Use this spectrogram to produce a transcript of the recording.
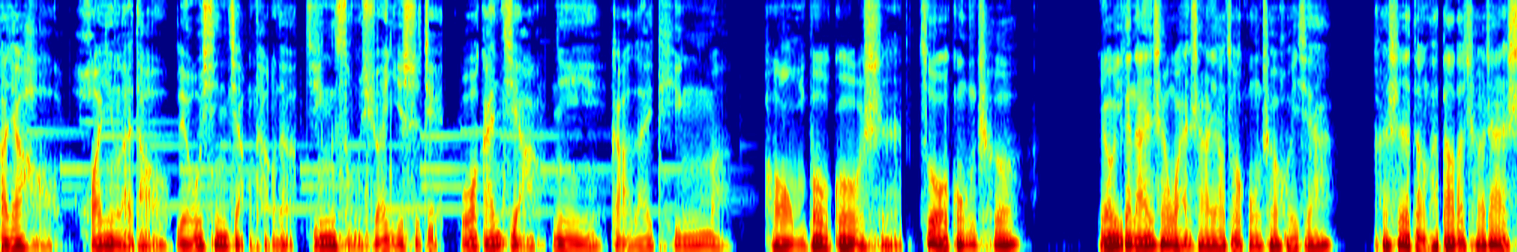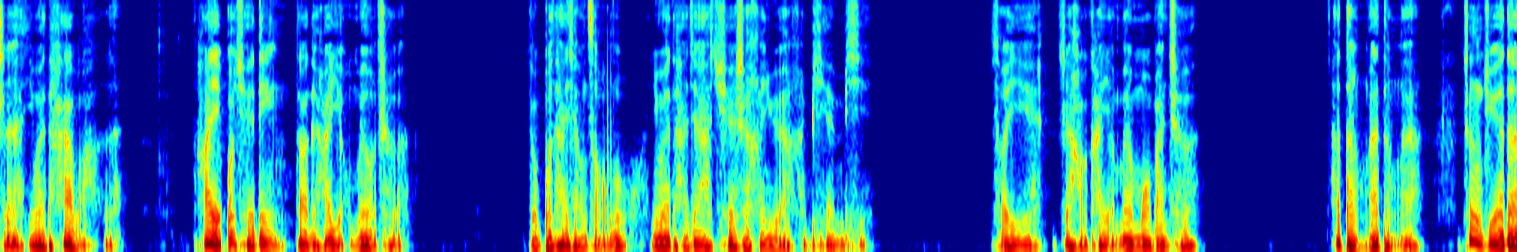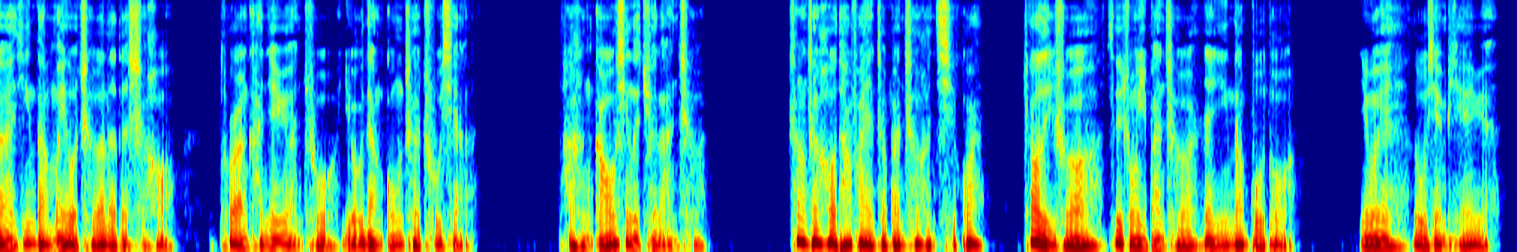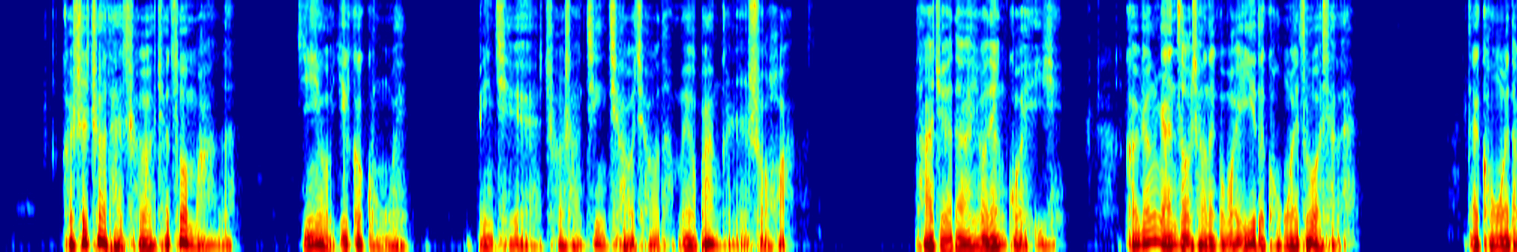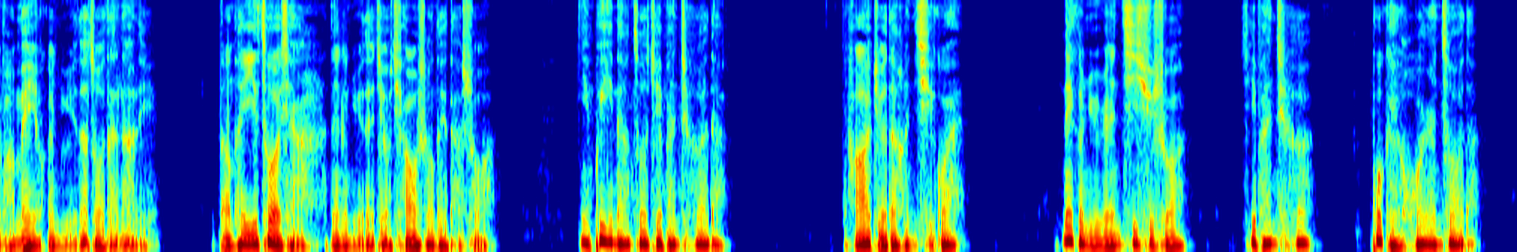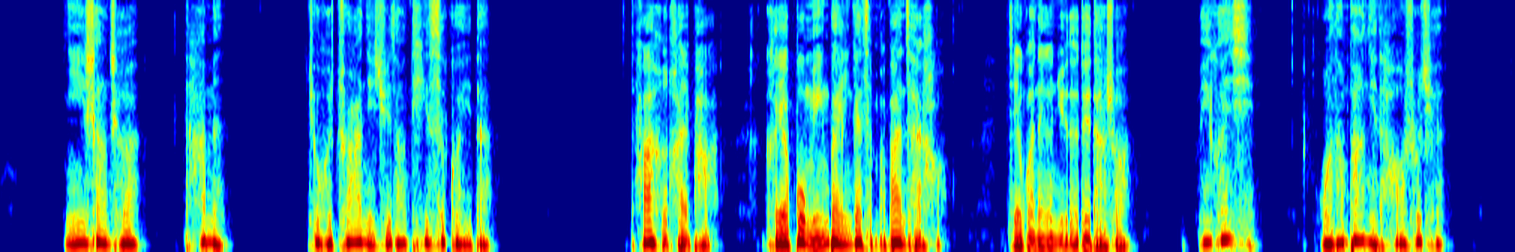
大家好，欢迎来到刘星讲堂的惊悚悬疑世界。我敢讲，你敢来听吗？恐怖故事：坐公车。有一个男生晚上要坐公车回家，可是等他到了车站时，因为太晚了，他也不确定到底还有没有车，又不太想走路，因为他家确实很远很偏僻，所以只好看有没有末班车。他等啊等啊。正觉得应当没有车了的时候，突然看见远处有一辆公车出现了。他很高兴的去拦车。上车后，他发现这班车很奇怪。照理说，这种一班车人应当不多，因为路线偏远。可是这台车却坐满了，仅有一个空位，并且车上静悄悄的，没有半个人说话。他觉得有点诡异，可仍然走向那个唯一的空位坐下来。在空位的旁边有个女的坐在那里，等他一坐下，那个女的就悄声对他说：“你不应当坐这班车的。”他觉得很奇怪。那个女人继续说：“这班车不给活人坐的，你一上车，他们就会抓你去当替死鬼的。”他很害怕，可又不明白应该怎么办才好。结果那个女的对他说：“没关系。”我能帮你逃出去，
